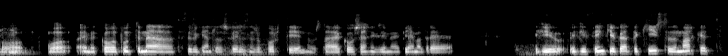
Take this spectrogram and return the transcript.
Og, og einmitt góða punkti með að það þurfi ekki endilega að spilast eins og fortíðin, það er góð setning sem ég gleym aldrei. If you, if you think you got the keys to the market,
